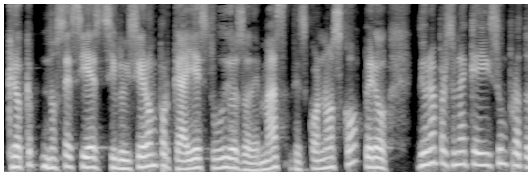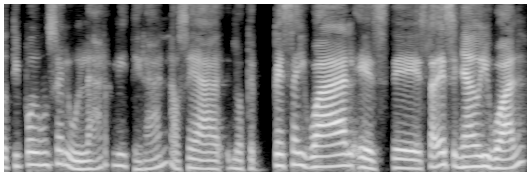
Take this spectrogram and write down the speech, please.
creo que no sé si es, si lo hicieron porque hay estudios o demás, desconozco, pero de una persona que hizo un prototipo de un celular, literal, o sea, lo que pesa igual, este, está diseñado igual,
